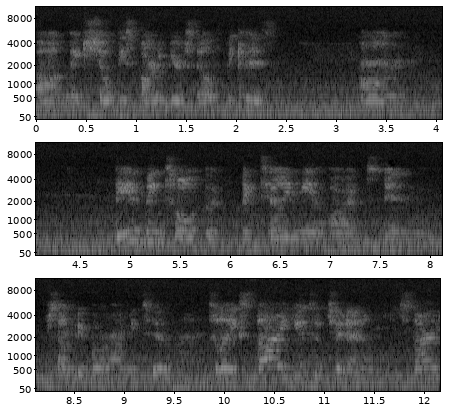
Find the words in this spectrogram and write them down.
um, like show this part of yourself because, um, they've been told, like telling me a lot, and some people around me too, to like start a YouTube channel, start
